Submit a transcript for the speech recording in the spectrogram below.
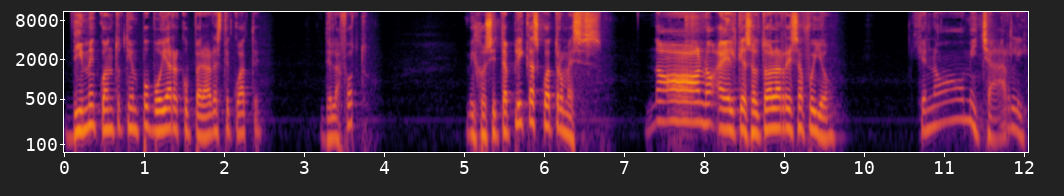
Dime cuánto tiempo voy a recuperar este cuate de la foto. Me dijo, si te aplicas cuatro meses. No, no, el que soltó la risa fui yo. Dije, no, mi Charlie.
